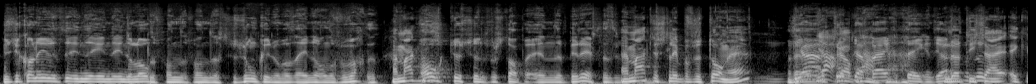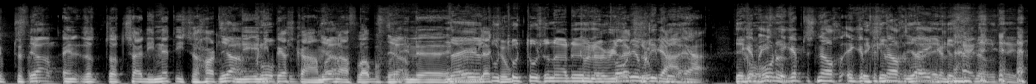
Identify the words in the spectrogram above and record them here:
dus je kan in, het, in, de, in, in de loop van, van het seizoen kunnen wat een en ander verwachten. Hij maakt ook tussen Verstappen en eh, Perez. Dat, Hij maakte een slip of de tong, hè? Hij Ja, heeft klopt, getrapt. ja. Ja, dat, dat- hij zei, ik heb te, en dat, dat zei hij net iets te hard Ja, in, die, in perskamer Ja. na afloop. Of Ja. in de, in Nee, toen- toen- toen ze naar de Toen de podium liepen. Ja, ja. Ik heb, ik, ik heb te snel, ik heb Ik te snel heb- ja, getekend. ik heb getekend.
